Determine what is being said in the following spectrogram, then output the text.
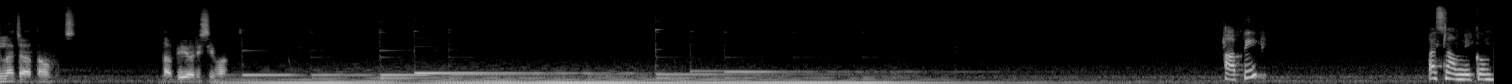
मिलना चाहता हूँ तुमसे अभी और इसी वक्त। आप? ही अस्सलाम वालेकुम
